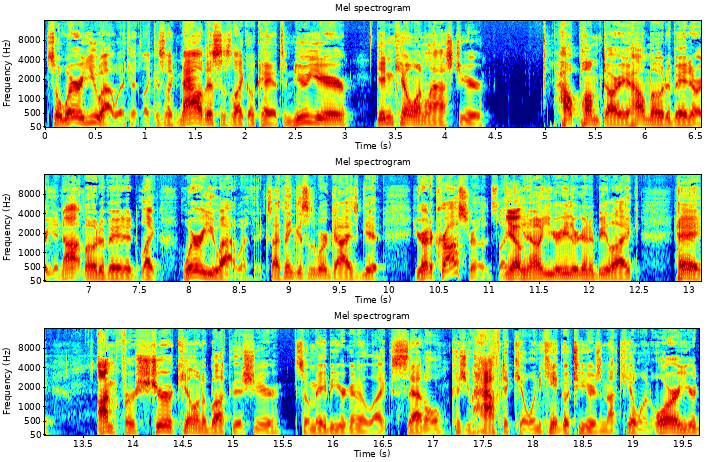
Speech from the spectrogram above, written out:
So where are you at with it? Like, it's like now this is like, okay, it's a new year. Didn't kill one last year. How pumped are you? How motivated? Are you not motivated? Like, where are you at with it? Because I think this is where guys get, you're at a crossroads. Like, Yep. you know, you're either going to be like, hey, I'm for sure killing a buck this year. So maybe you're going to like settle because you have to kill one. You can't go two years and not kill one. Or you're,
